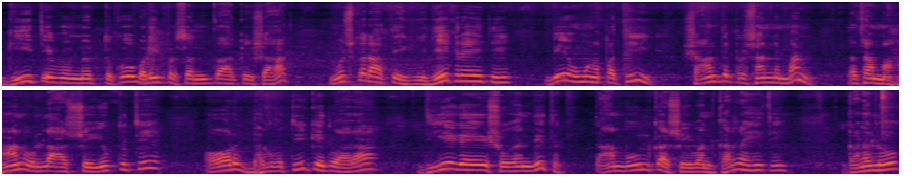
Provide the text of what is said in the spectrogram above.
गीत एवं नृत्य को बड़ी प्रसन्नता के साथ मुस्कराते हुए देख रहे थे। वे उमापति, शांत, प्रसन्न मन तथा महान उल्लास से युक्त थे और भगवती के द्वारा दिए गए सुगंधित तांबूल का सेवन कर रहे थे। गणलोक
